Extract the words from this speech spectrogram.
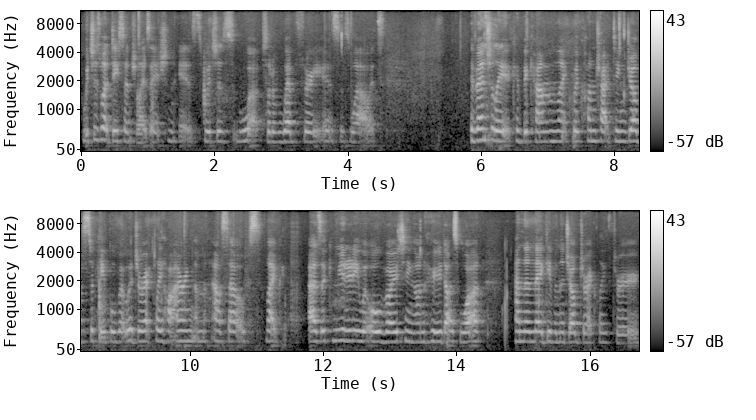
which is what decentralization is, which is what sort of Web three is as well. It's eventually it could become like we're contracting jobs to people, but we're directly hiring them ourselves. Like as a community, we're all voting on who does what, and then they're given the job directly through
